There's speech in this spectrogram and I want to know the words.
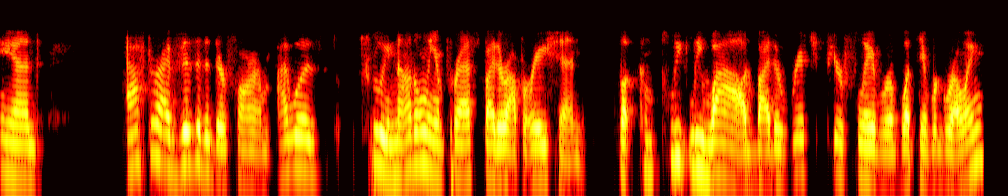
And after I visited their farm, I was truly not only impressed by their operation, but completely wowed by the rich, pure flavor of what they were growing.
